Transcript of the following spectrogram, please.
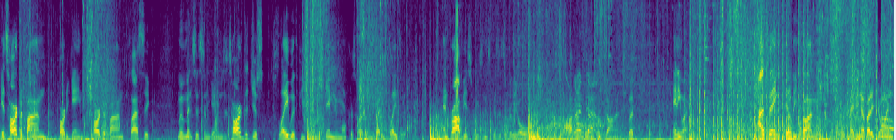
it's hard to find party games. It's hard to find classic movement system games. It's hard to just play with people in this game anymore because hardly anybody plays it. And for obvious reasons, because it's really old. and A lot of people pooped on it. But anyway, I think it'll be fun. Maybe nobody joins.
